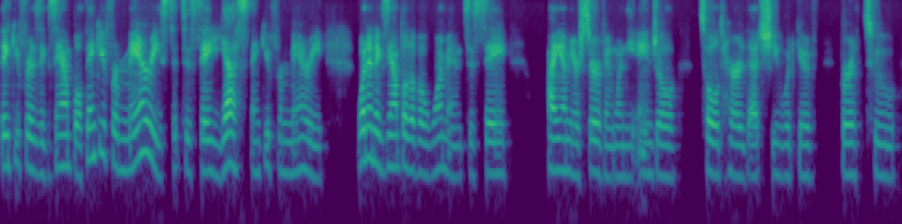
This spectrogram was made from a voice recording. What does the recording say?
Thank you for his example. Thank you for Mary to, to say yes. Thank you for Mary. What an example of a woman to say, I am your servant when the angel told her that she would give birth to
